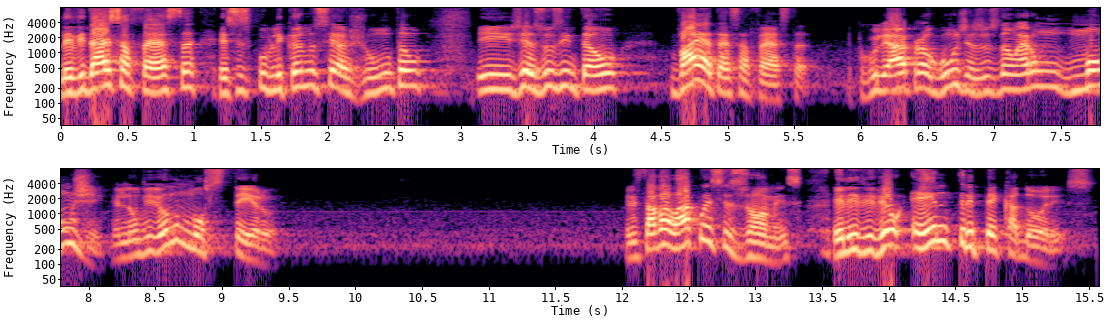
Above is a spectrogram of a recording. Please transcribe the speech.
Levi dá essa festa, esses publicanos se ajuntam e Jesus então vai até essa festa. É peculiar para alguns, Jesus não era um monge, ele não viveu num mosteiro. Ele estava lá com esses homens, ele viveu entre pecadores.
